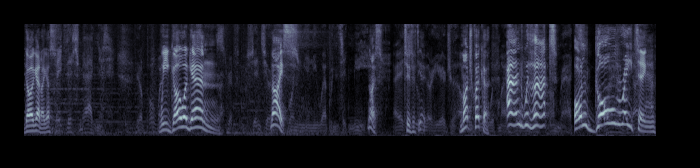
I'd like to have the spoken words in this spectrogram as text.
go again, I guess. Take this magnet. We go again. strip them since you're Nice. any weapons at me. Nice. I 258. you're here to help Much quicker. And with that, on goal rating,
